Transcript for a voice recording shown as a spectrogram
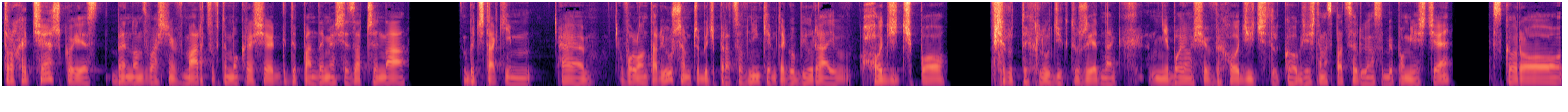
trochę ciężko jest, będąc właśnie w marcu, w tym okresie, gdy pandemia się zaczyna, być takim wolontariuszem, czy być pracownikiem tego biura i chodzić po wśród tych ludzi, którzy jednak nie boją się wychodzić, tylko gdzieś tam spacerują sobie po mieście, skoro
